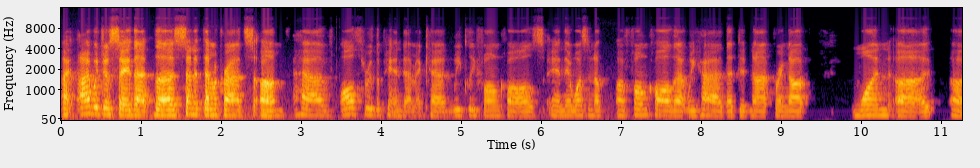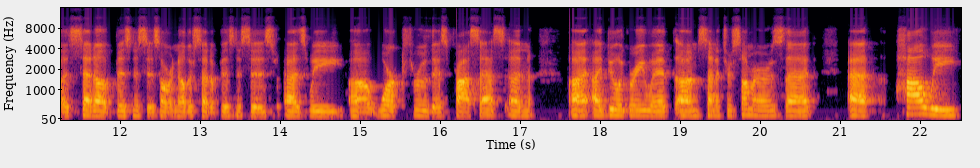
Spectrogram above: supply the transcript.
I, I would just say that the Senate Democrats um, have all through the pandemic had weekly phone calls, and there wasn't a, a phone call that we had that did not bring up one uh, uh, set of businesses or another set of businesses as we uh, worked through this process. And I do agree with um, Senator Somers that uh, how we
